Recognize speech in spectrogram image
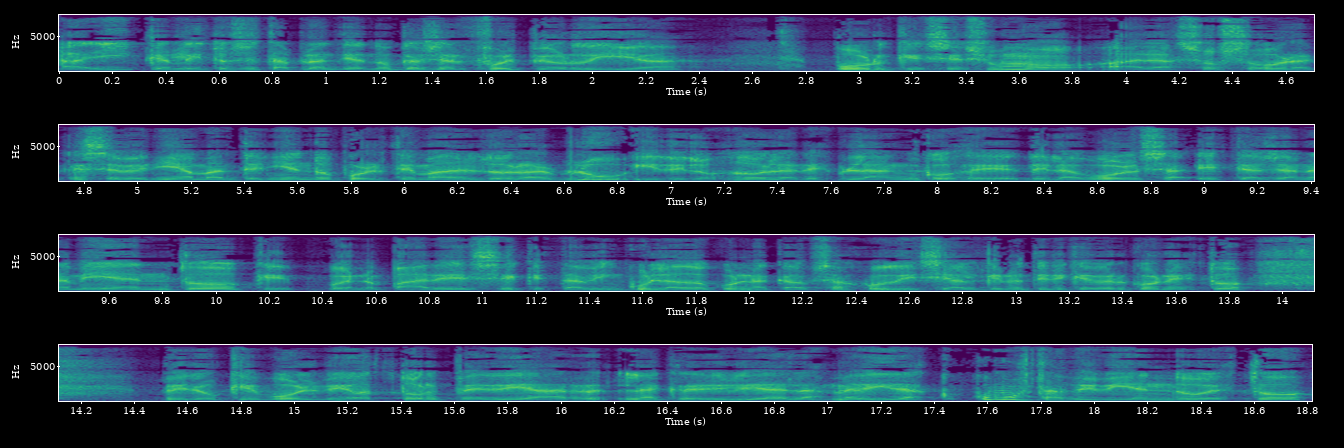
ahí Carlitos está planteando que ayer fue el peor día porque se sumó a la zozobra que se venía manteniendo por el tema del dólar blue y de los dólares blancos de, la bolsa, este allanamiento, que bueno, parece que está vinculado con una causa judicial que no tiene que ver con esto, pero que volvió a torpedear la credibilidad de las medidas. ¿Cómo estás viviendo esto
